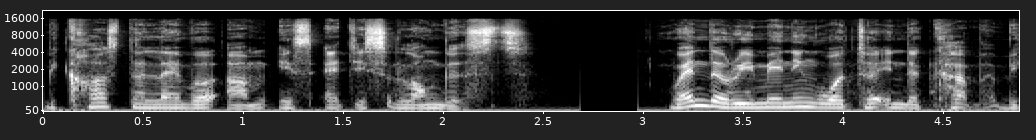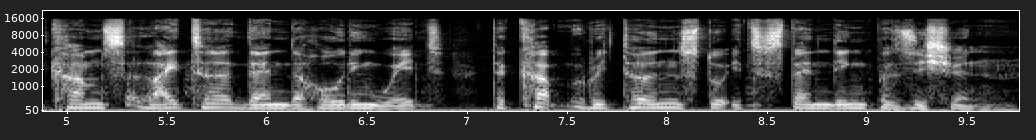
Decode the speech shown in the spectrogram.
because the lever arm is at its longest. When the remaining water in the cup becomes lighter than the holding weight, the cup returns to its standing position.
